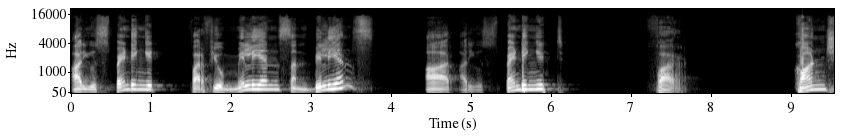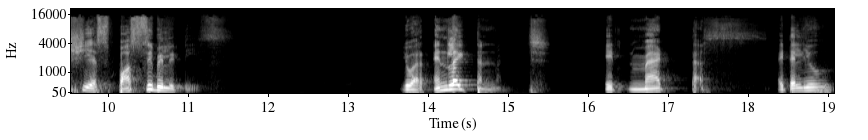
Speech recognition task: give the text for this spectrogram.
Are you spending it for a few millions and billions? Or are you spending it for conscious possibilities? Your enlightenment, it matters. I tell you,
